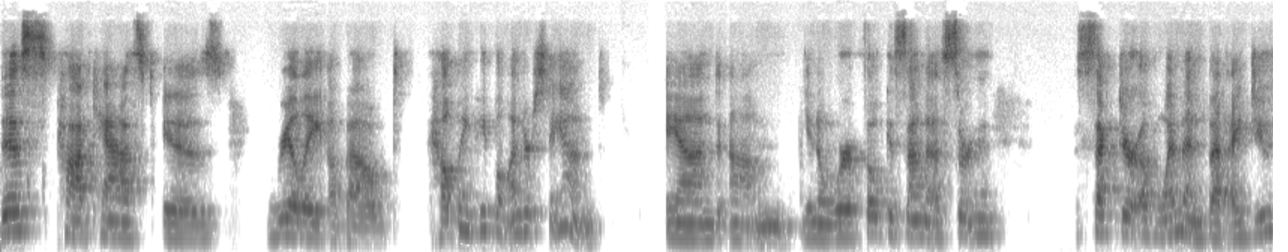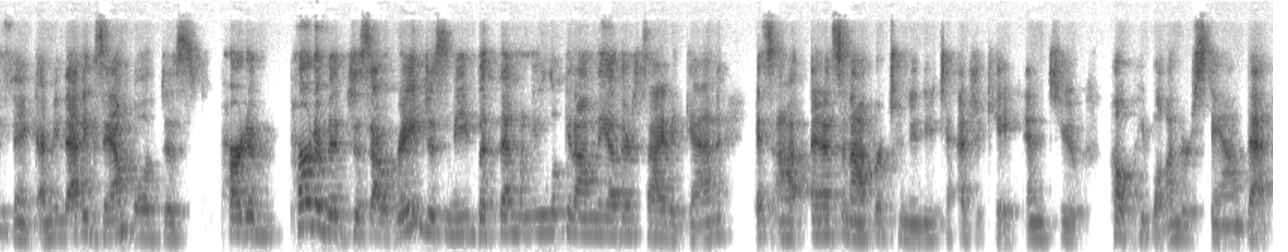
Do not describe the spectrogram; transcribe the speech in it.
this podcast is really about helping people understand and um, you know we're focused on a certain sector of women but i do think i mean that example just part of part of it just outrages me but then when you look at on the other side again it's and it's an opportunity to educate and to help people understand that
